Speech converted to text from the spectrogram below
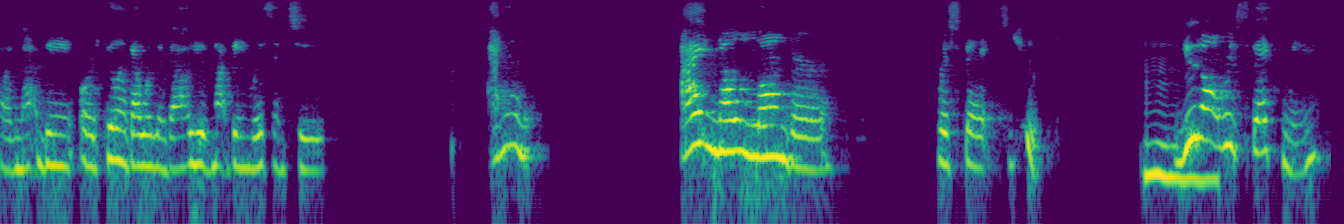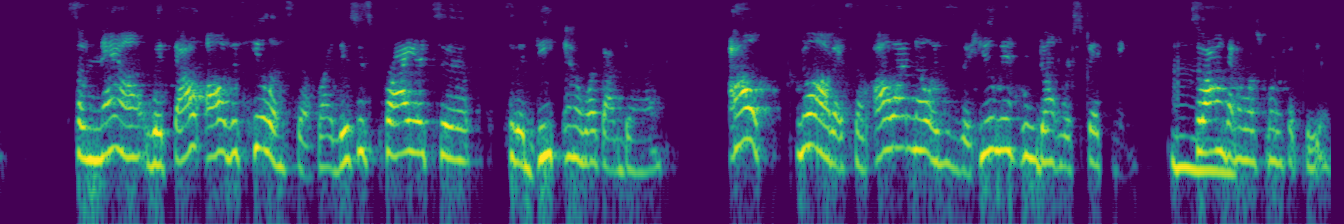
of not being, or feeling like I wasn't valued, of not being listened to, I don't, I no longer respect you. Mm-hmm. You don't respect me. So now, without all this healing stuff, right? This is prior to to the deep inner work I've done. I don't know all that stuff. All I know is this is a human who don't respect me. Mm-hmm. So I don't got no respect for you.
